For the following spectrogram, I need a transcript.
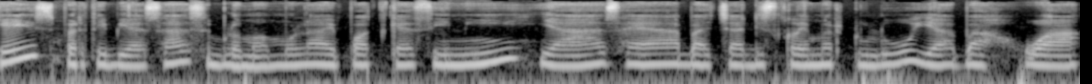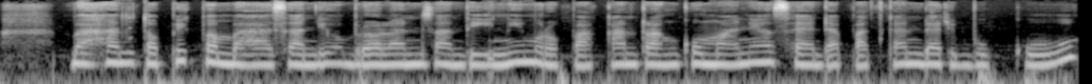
Oke, seperti biasa sebelum memulai podcast ini ya saya baca disclaimer dulu ya bahwa bahan topik pembahasan di obrolan Santi ini merupakan rangkuman yang saya dapatkan dari buku,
